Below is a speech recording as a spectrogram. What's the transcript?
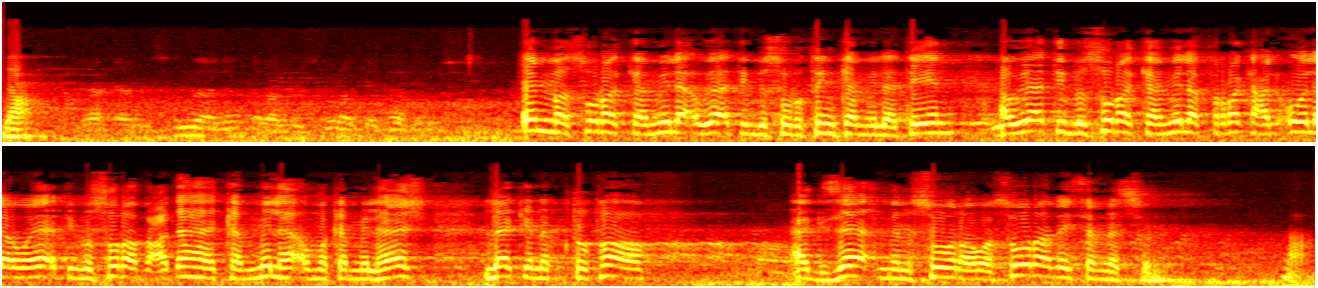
نعم. إما سورة كاملة أو يأتي بسورتين كاملتين أو يأتي بسورة كاملة في الركعة الأولى ويأتي بسورة بعدها يكملها أو ما كملهاش لكن اقتطاف أجزاء من سورة وسورة ليس من السنة. نعم.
